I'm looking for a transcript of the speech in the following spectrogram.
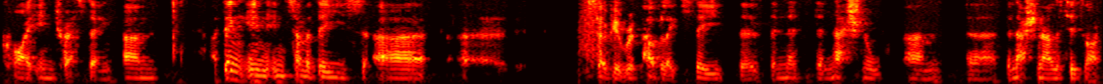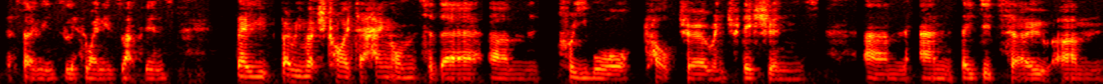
quite interesting. Um, I think in in some of these uh, uh Soviet republics, the the the, the national um, uh, the nationalities like Estonians, Lithuanians, Latvians, they very much try to hang on to their um, pre-war culture and traditions, um, and they did so, um,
